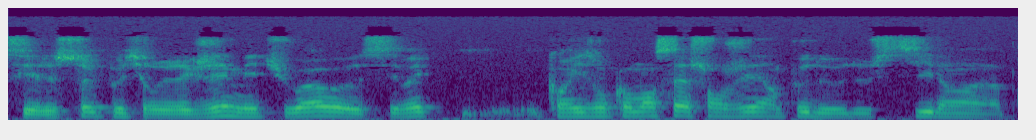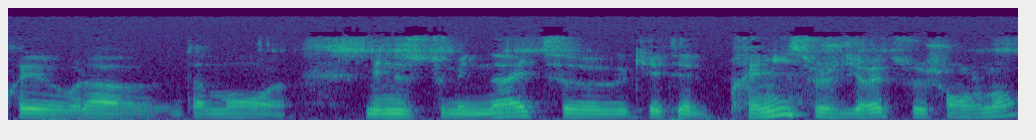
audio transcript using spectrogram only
c'est le seul petit regret que j'ai. Mais tu vois, c'est vrai que quand ils ont commencé à changer un peu de, style, hein, après, euh, voilà, notamment euh, Minutes to Midnight, euh, qui a été le prémisse, je dirais, de ce changement,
